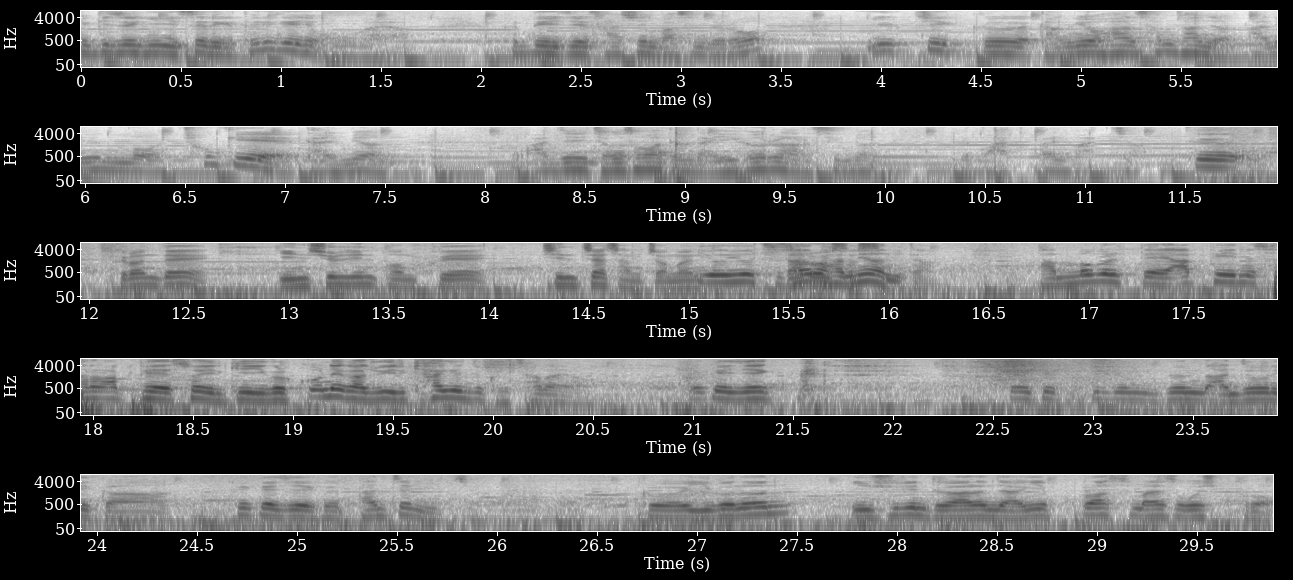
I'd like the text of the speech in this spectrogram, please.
획기적이 있어야 되겠다 이제 온 거예요. 근데 이제 사실 말씀대로 일찍 그 당뇨 한 3, 4년 아니면 뭐 초기에 달면 완전히 정상화된다 이거를 알았으면 빨리 왔죠. 그 그런데 인슐린 펌프의 진짜 장점은 요- 요 주사로 따로 하면 있었습니다. 밥 먹을 때 앞에 있는 사람 앞에서 이렇게 이걸 꺼내 가지고 이렇게 하기는 좀 그렇잖아요. 그러니까 이제 이렇게 좀 그건 안 좋으니까 그러니까 이제 그 단점이 있죠. 그 이거는 인슐린 들어가는 양이 플러스 마이너스 50%.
